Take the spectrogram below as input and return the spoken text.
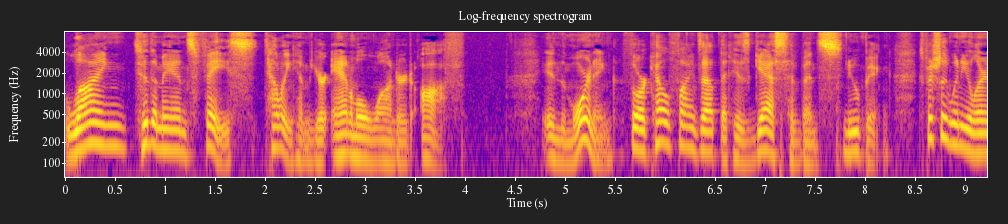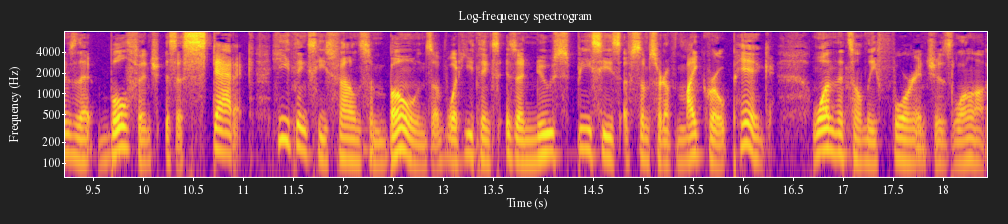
lying to the man's face, telling him your animal wandered off. In the morning, Thorkel finds out that his guests have been snooping, especially when he learns that Bullfinch is a static. He thinks he's found some bones of what he thinks is a new species of some sort of micro pig, one that's only four inches long.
